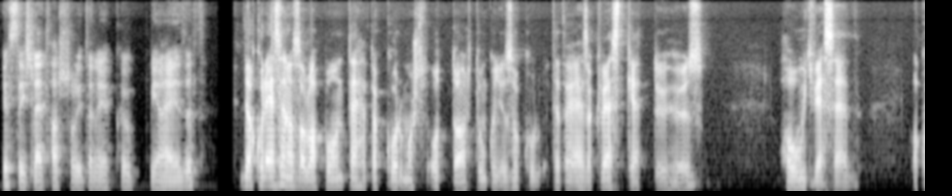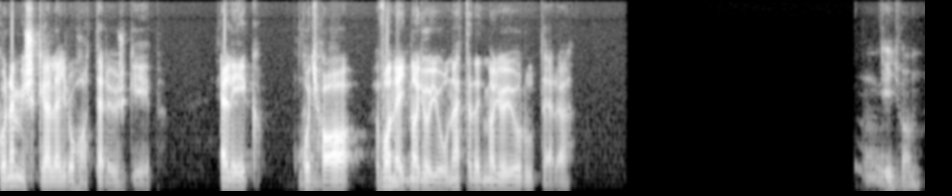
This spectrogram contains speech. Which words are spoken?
össze is lehet hasonlítani, akkor mi a helyzet. De akkor ezen az alapon, tehát akkor most ott tartunk, hogy az okul, tehát ez a Quest 2-höz, ha úgy veszed, akkor nem is kell egy rohadt erős gép. Elég, hogyha van egy nagyon jó neted, egy nagyon jó routerrel. Így van,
